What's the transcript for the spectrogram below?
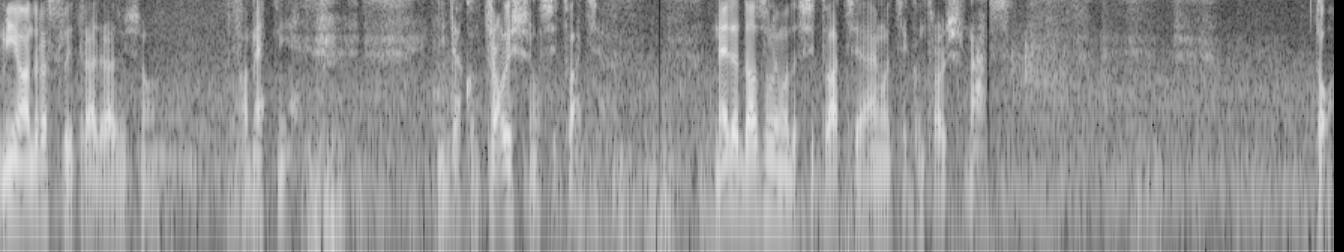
Mi odrasli treba da razmišljamo pametnije i da kontrolišemo situaciju. Ne da dozvolimo da situacija emocije kontroliš nas. To.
